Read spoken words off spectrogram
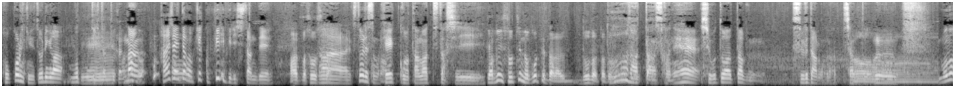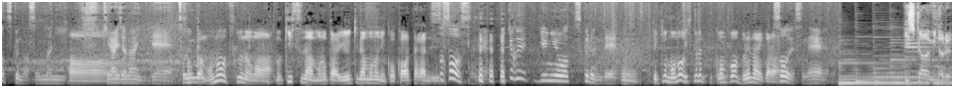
心にゆとりが持ってきたっていうか、まあ、会社にいたのが結構ピリピリしたんで、あやっぱそうですか。はい。ストレスも結構溜まってたし、逆にそっちに残ってたらどうだったと思うどうだったんですかね、仕事は多分するだろうな、ちゃんと。うん物を作るのはそんなに嫌いじゃないんで、そうそっかいうもの。物を作るのが無機質なものから有機なものにこう変わった感じ。そうそうですね。結局牛乳を作るんで、うん、結局物を作るって根本はぶれないから。そうですね。石川稔。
